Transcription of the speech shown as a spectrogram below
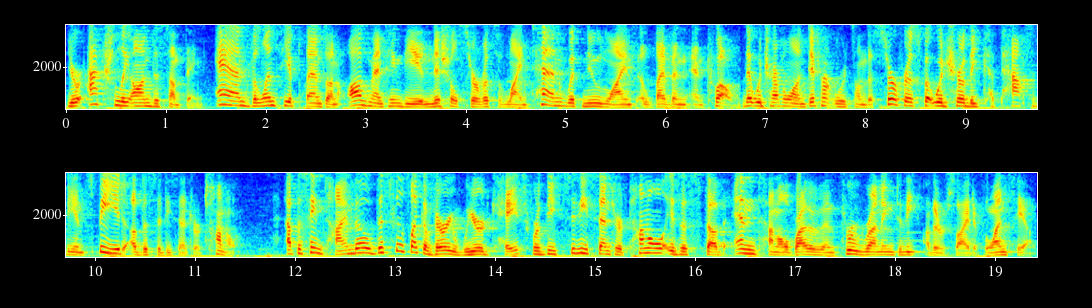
you're actually onto something, and Valencia plans on augmenting the initial service of Line 10 with new lines 11 and 12 that would travel on different routes on the surface but would share the capacity and speed of the city center tunnel. At the same time, though, this feels like a very weird case where the city center tunnel is a stub end tunnel rather than through running to the other side of Valencia.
